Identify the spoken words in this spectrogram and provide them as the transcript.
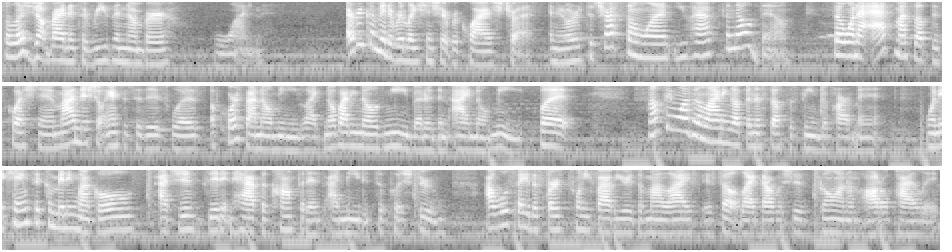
So let's jump right into reason number one. Every committed relationship requires trust. And in order to trust someone, you have to know them. So when I asked myself this question, my initial answer to this was, of course I know me. Like nobody knows me better than I know me. But something wasn't lining up in the self-esteem department. When it came to committing my goals, I just didn't have the confidence I needed to push through. I will say the first 25 years of my life, it felt like I was just going on autopilot.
